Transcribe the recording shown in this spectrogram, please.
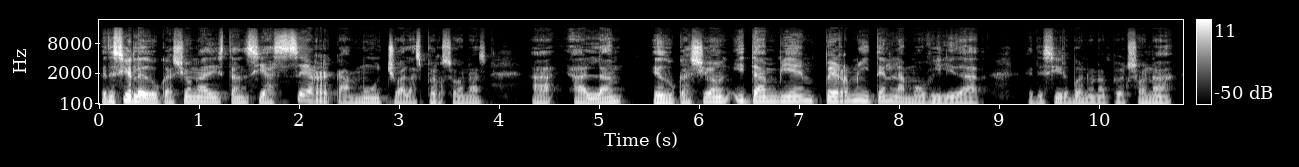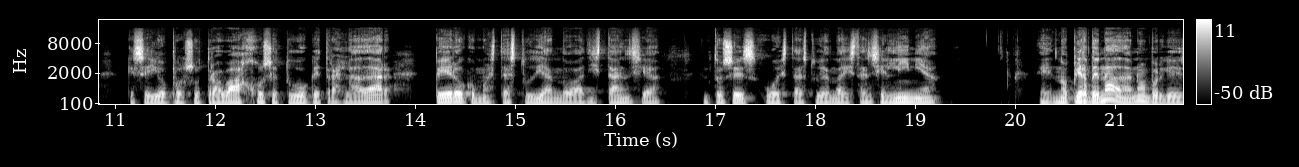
Es decir, la educación a distancia acerca mucho a las personas a, a la educación y también permiten la movilidad. Es decir, bueno, una persona, qué sé yo, por su trabajo se tuvo que trasladar, pero como está estudiando a distancia, entonces, o está estudiando a distancia en línea, eh, no pierde nada, ¿no? Porque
